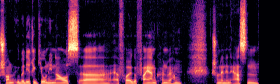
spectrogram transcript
schon über die Region hinaus äh, Erfolge feiern können. Wir haben schon in den ersten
